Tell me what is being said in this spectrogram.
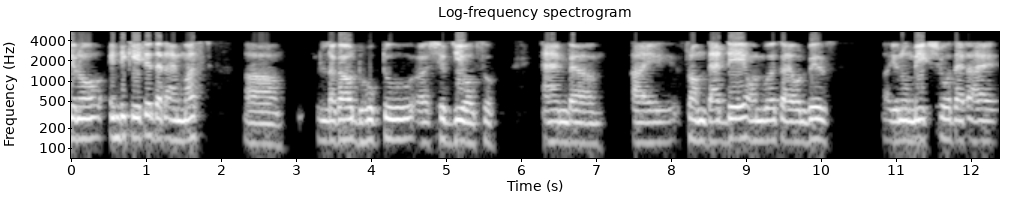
you know indicated that I must Dhok to uh, Shivji also. And uh, I, from that day onwards, I always, uh, you know, make sure that I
